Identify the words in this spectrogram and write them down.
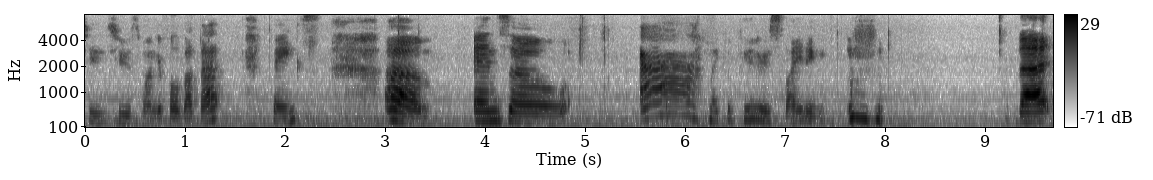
She she was wonderful about that. Thanks. Um, and so ah, my computer is sliding. that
